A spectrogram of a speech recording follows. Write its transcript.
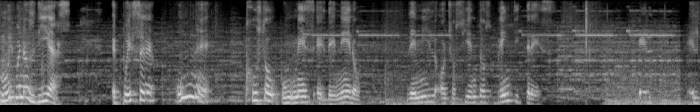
Muy buenos días. Eh, pues eh, un eh, justo un mes de enero de 1823, el, el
